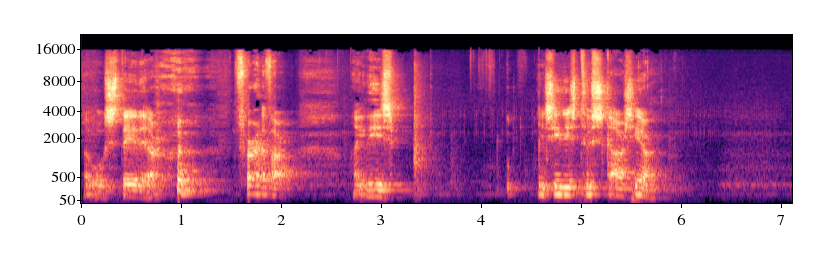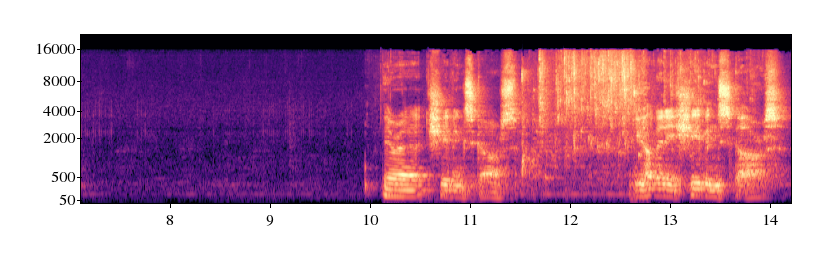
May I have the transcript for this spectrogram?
that will stay there forever. Like these, you see these two scars here? They're uh, shaving scars. Do you have any shaving scars?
